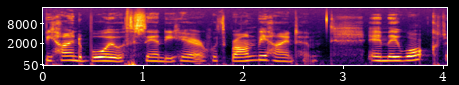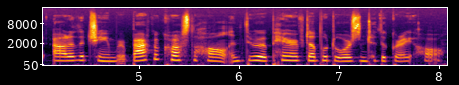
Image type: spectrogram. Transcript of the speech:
behind a boy with sandy hair, with Ron behind him, and they walked out of the chamber, back across the hall, and through a pair of double doors into the great hall.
